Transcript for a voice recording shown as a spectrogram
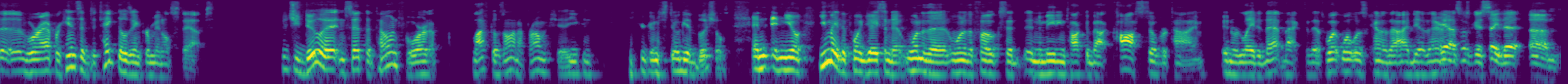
the, we're apprehensive to take those incremental steps. But you do it and set the tone for it. Life goes on. I promise you. You can you're going to still get bushels. And and you know you made the point, Jason, that one of the one of the folks at, in the meeting talked about costs over time and related that back to this. What what was kind of the idea there? yeah, so I was gonna say that um,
